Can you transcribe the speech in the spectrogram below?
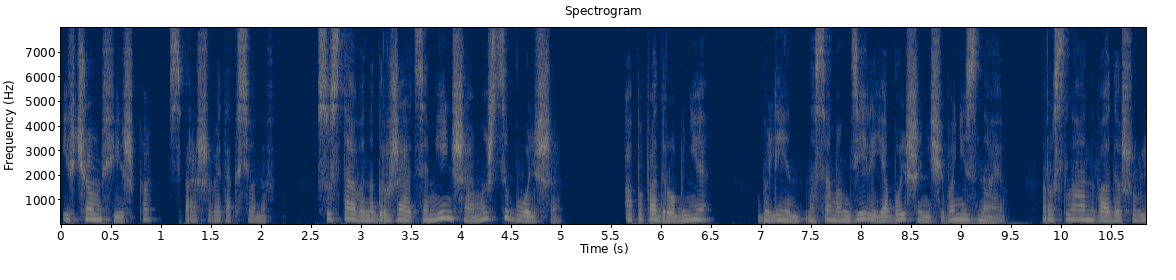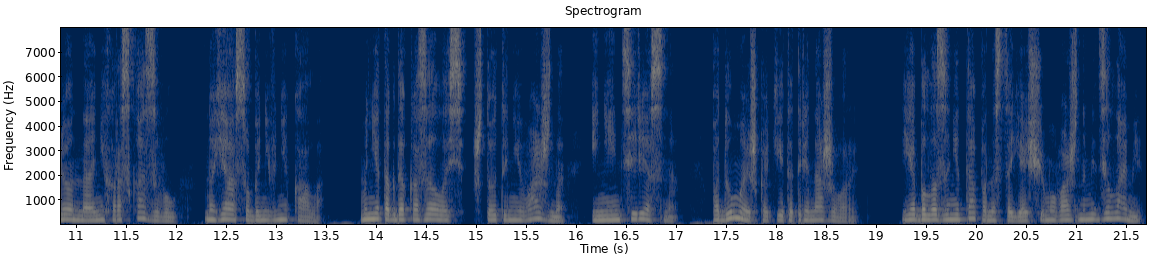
«И в чем фишка?» — спрашивает Аксёнов. «Суставы нагружаются меньше, а мышцы больше». «А поподробнее?» «Блин, на самом деле я больше ничего не знаю. Руслан воодушевленно о них рассказывал, но я особо не вникала. Мне тогда казалось, что это не важно и неинтересно. Подумаешь, какие-то тренажеры. Я была занята по-настоящему важными делами.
